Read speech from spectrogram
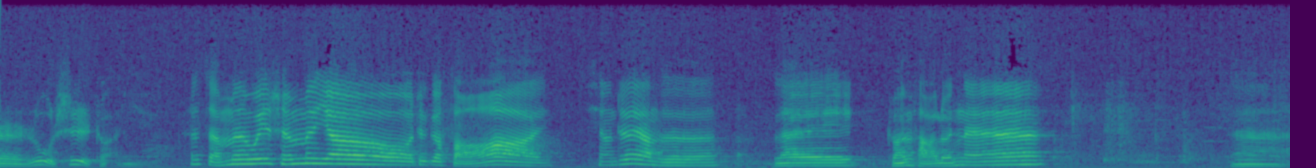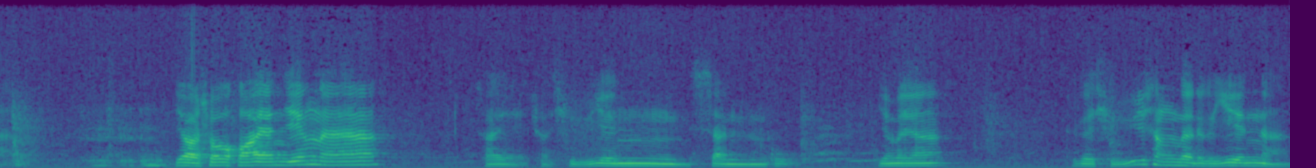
入世转也？那咱们为什么要这个法像这样子来转法轮呢？嗯，要说《华严经》呢，所以说许因深故，因为啊，这个许生的这个因呢，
